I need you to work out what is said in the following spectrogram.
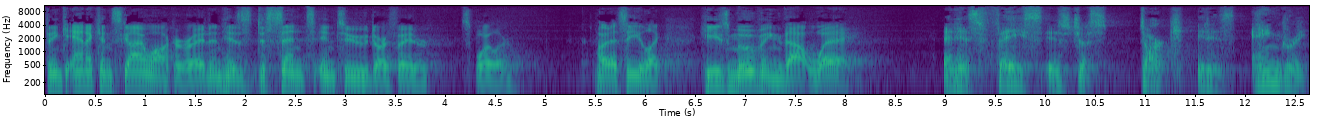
think Anakin Skywalker, right, in his descent into Darth Vader. Spoiler. Right, as he, like, he's moving that way, and his face is just dark. It is angry.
